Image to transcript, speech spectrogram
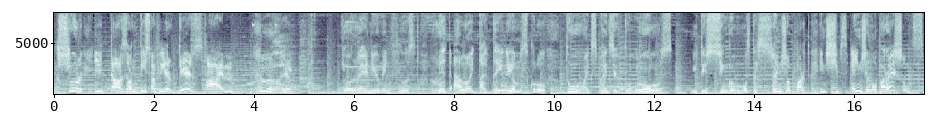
Make sure he doesn't disappear this time. Uranium-infused red alloy titanium screw, too expensive to lose. It is single most essential part in ship's engine operations.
